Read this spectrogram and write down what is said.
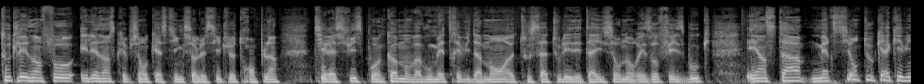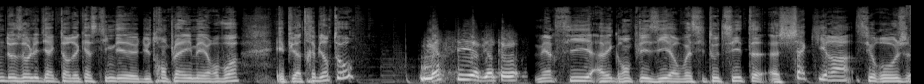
Toutes les infos et les inscriptions au casting sur le site letremplin-suisse.com. On va vous mettre évidemment euh, tout ça, tous les détails sur nos réseaux Facebook et Insta. Merci en tout cas Kevin Dezo, le directeur de casting du tremplin les meilleures voix. Et puis à très bientôt. Merci, à bientôt. Merci, avec grand plaisir. Voici tout de suite euh, Shakira sur Rouge.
